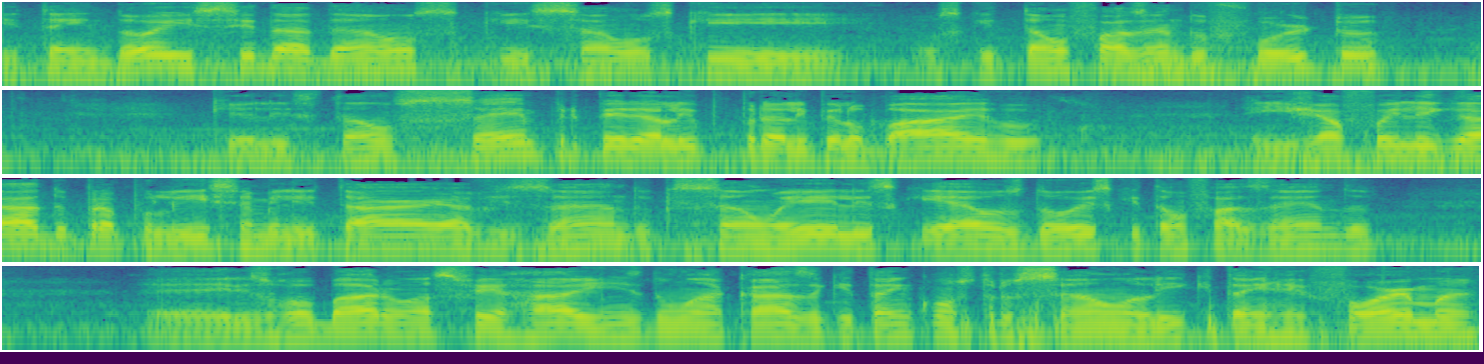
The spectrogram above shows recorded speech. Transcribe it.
E tem dois cidadãos que são os que os que estão fazendo furto, que eles estão sempre por ali, por ali pelo bairro e já foi ligado para a polícia militar avisando que são eles que é os dois que estão fazendo. É, eles roubaram as ferragens de uma casa que está em construção ali, que está em reforma.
